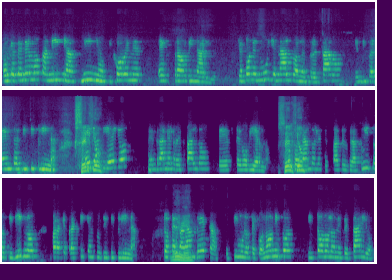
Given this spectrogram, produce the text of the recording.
porque tenemos a niñas, niños y jóvenes extraordinarios que ponen muy en alto a nuestro Estado en diferentes disciplinas. Sergio. Ellas y ellos tendrán el respaldo de este gobierno, Sergio. otorgándoles espacios gratuitos y dignos para que practiquen sus disciplinas. Se otorgarán becas, estímulos económicos y todo lo necesario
